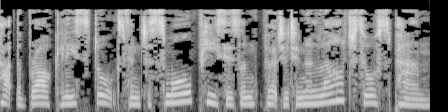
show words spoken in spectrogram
cut the broccoli stalks into small pieces and put it in a large saucepan.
